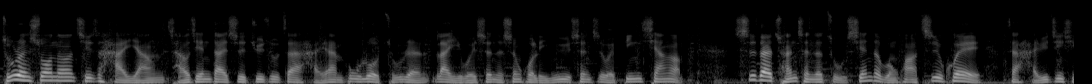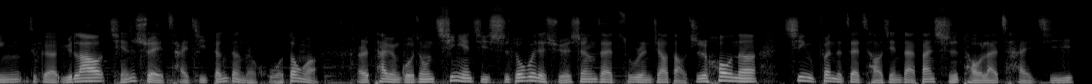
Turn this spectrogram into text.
族人说呢，其实海洋潮间带是居住在海岸部落族人赖以为生的生活领域，甚至为冰箱啊。世代传承着祖先的文化智慧，在海域进行这个鱼捞、潜水、采集等等的活动哦。而太原国中七年级十多位的学生，在族人教导之后呢，兴奋的在潮间带翻石头来采集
